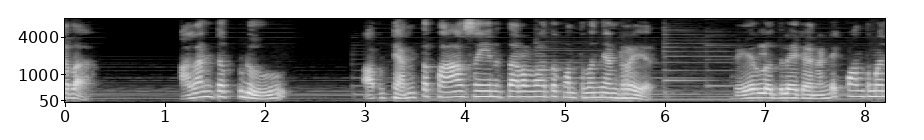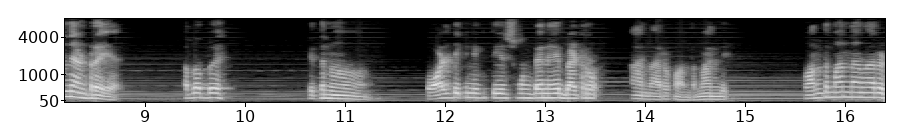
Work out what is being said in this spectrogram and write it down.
కదా? అలాంటప్పుడు అప్పుడు టెన్త్ పాస్ అయిన తర్వాత కొంతమంది ఎంటర్ అయ్యారు. పేర్లు వద్దులే కానండి కొంతమంది ఎంటర్ అయ్యారు. అబ్బాబ్బే! ఇతను పాలిటెక్నిక్ తీసుకుంటేనే బెటరు అన్నారు కొంతమంది. కొంతమంది అన్నారు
